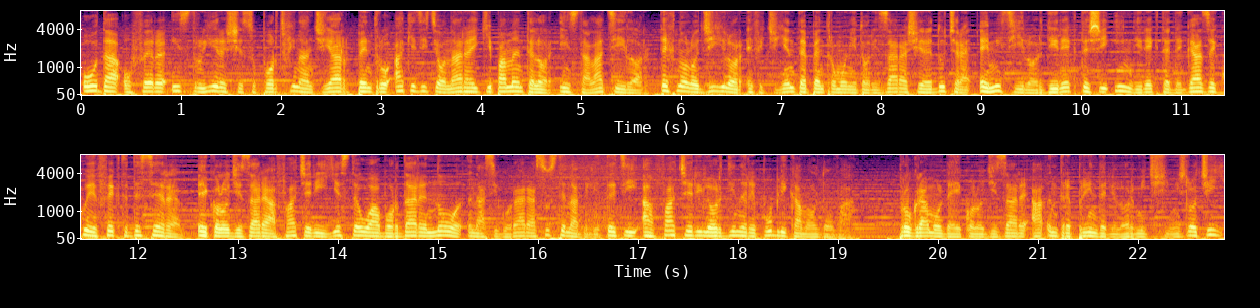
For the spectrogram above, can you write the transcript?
ODA oferă instruire și suport financiar pentru achiziționarea echipamentelor, instalațiilor, tehnologiilor eficiente pentru monitorizarea și reducerea emisiilor directe și indirecte de gaze cu efect de seră. Ecologizarea afacerii este o abordare nouă în asigurarea sustenabilității afacerilor din Republica Moldova. Programul de ecologizare a întreprinderilor mici și mijlocii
